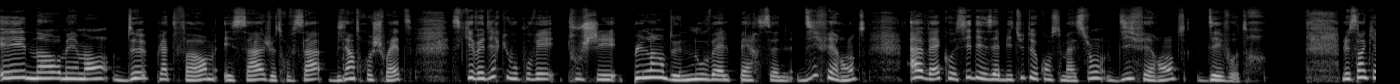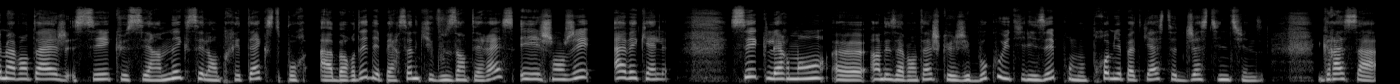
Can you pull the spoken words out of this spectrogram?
énormément de plateformes et ça, je trouve ça bien trop chouette. Ce qui veut dire que vous pouvez toucher plein de nouvelles personnes différentes avec aussi des habitudes de consommation différentes des vôtres. Le cinquième avantage, c'est que c'est un excellent prétexte pour aborder des personnes qui vous intéressent et échanger avec elles. C'est clairement euh, un des avantages que j'ai beaucoup utilisé pour mon premier podcast Justin Tunes. Grâce à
